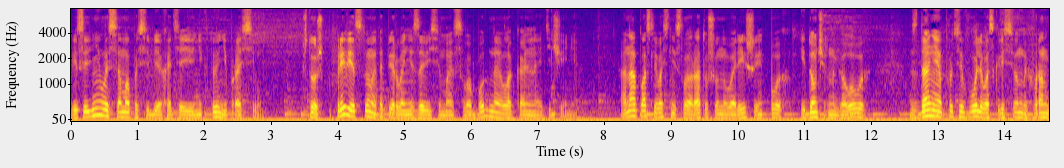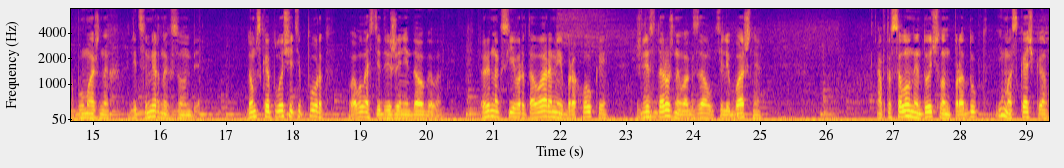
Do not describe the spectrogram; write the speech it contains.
присоединилась сама по себе, хотя ее никто и не просил. Что ж, приветствуем это первое независимое свободное локальное течение. Она опасливо снесла ратушу новорейшей и дом черноголовых, здание против воли воскресенных в ранг бумажных лицемерных зомби. Домская площадь и порт во власти движений Долгова. Рынок с евротоварами, барахолкой, железнодорожный вокзал, телебашня, автосалоны Deutschland Продукт и москачка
